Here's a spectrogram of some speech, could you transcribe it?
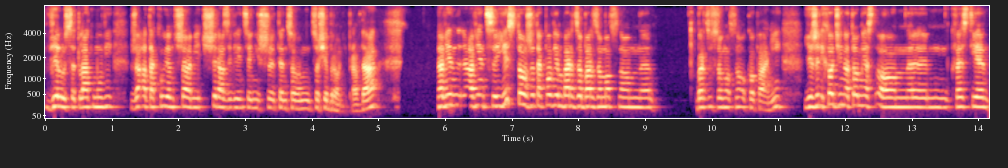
wielu set lat mówi, że atakując trzeba mieć trzy razy więcej niż ten, co, co się broni, prawda? A więc, a więc jest to, że tak powiem, bardzo, bardzo mocno bardzo są mocno okopani. Jeżeli chodzi natomiast o kwestię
